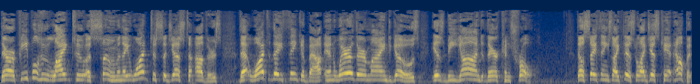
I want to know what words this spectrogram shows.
there are people who like to assume and they want to suggest to others that what they think about and where their mind goes is beyond their control. They'll say things like this, well, I just can't help it.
